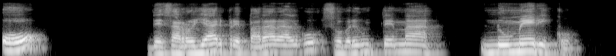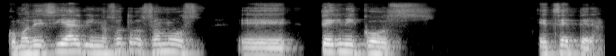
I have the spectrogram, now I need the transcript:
o desarrollar y preparar algo sobre un tema numérico. Como decía Alvin, nosotros somos eh, técnicos, etcétera.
